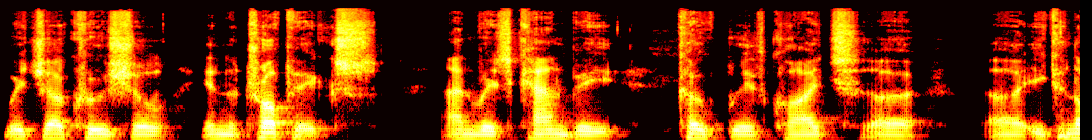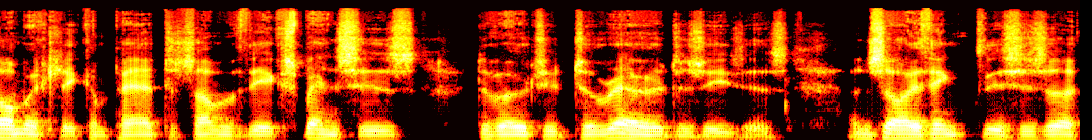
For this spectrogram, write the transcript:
which are crucial in the tropics and which can be coped with quite uh, uh, economically compared to some of the expenses devoted to rarer diseases. And so I think this is a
